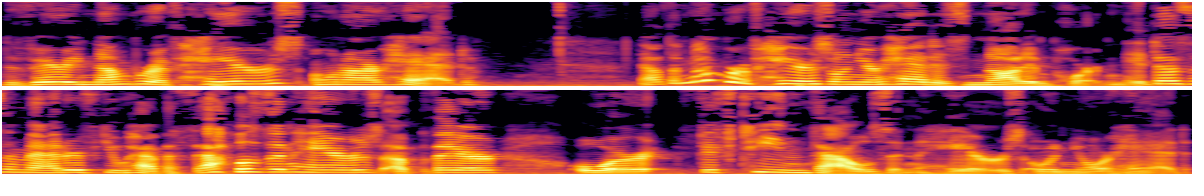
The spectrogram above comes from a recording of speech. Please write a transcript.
the very number of hairs on our head. Now, the number of hairs on your head is not important. It doesn't matter if you have a thousand hairs up there or 15,000 hairs on your head.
